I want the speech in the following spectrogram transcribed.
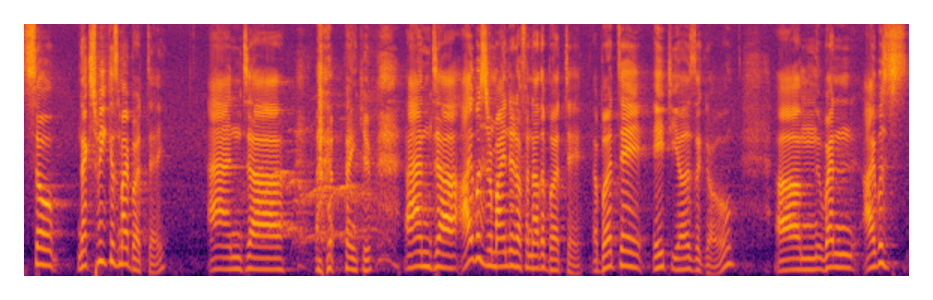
So next week is my birthday. And uh, thank you. And uh, I was reminded of another birthday, a birthday eight years ago, um, when I was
